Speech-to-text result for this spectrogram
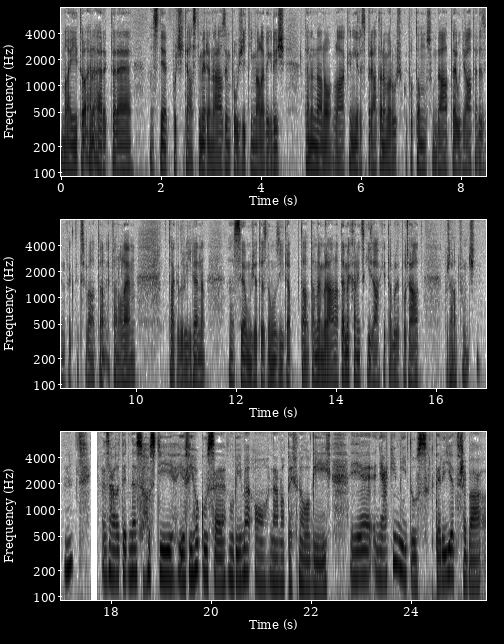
mají to NR, které vlastně počítá s tím jednorázovým použitím, ale vy když ten nanovlákený respirátor nebo roušku potom sundáte, uděláte dezinfekci třeba etanolem, tak druhý den si ho můžete znovu vzít a ta, ta membrána, ten mechanický záchyt, ta bude pořád, pořád funkční. Hmm. Zálety dnes hostí Jiřího Kuse, mluvíme o nanotechnologiích. Je nějaký mýtus, který je třeba,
